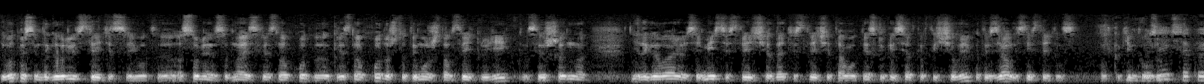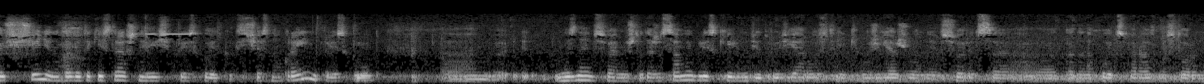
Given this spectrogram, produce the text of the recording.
И вот мы с ним договорились встретиться. И вот э, особенность одна из крестного входа, крестного входа, что ты можешь там встретить людей, совершенно не договариваясь о месте встречи, о дате встречи. Там вот несколько десятков тысяч человек, а ты взял и с ним встретился. Вот каким-то образом. знаете, такое ощущение, ну, когда такие страшные вещи происходят, как сейчас на Украине происходит, э, мы знаем с вами, что даже самые близкие люди, друзья, родственники, мужья, жены ссорятся, э, когда находятся по разную сторону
